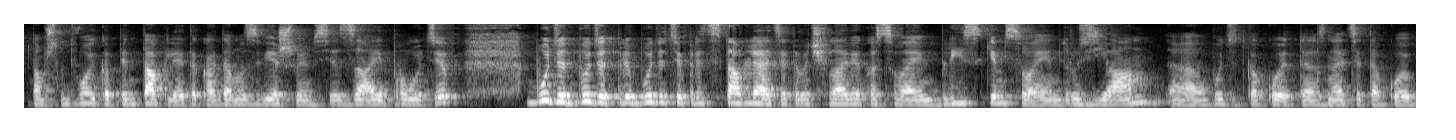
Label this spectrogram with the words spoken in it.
потому что двойка пентаклей – это когда мы взвешиваем все за и против. Будет, будет, будете представлять этого человека своим близким, своим друзьям. Э, будет какое-то, знаете, такое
